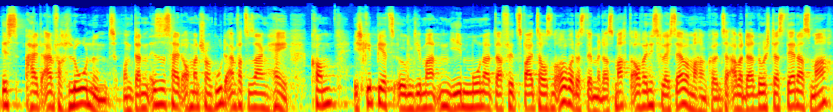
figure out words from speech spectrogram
ist halt einfach lohnend. Und dann ist es halt auch manchmal gut, einfach zu sagen, hey, komm, ich gebe jetzt irgendjemanden jeden Monat dafür 2000 Euro, dass der mir das macht, auch wenn ich es vielleicht selber machen könnte. Aber dadurch, dass der das macht,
